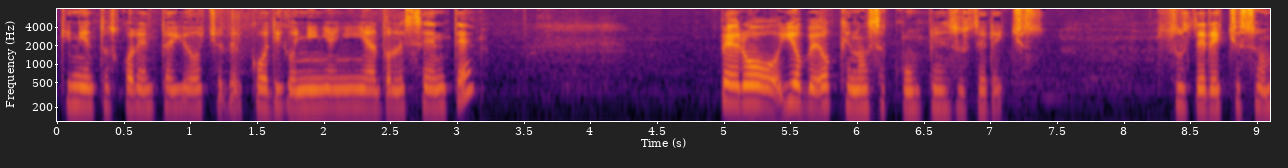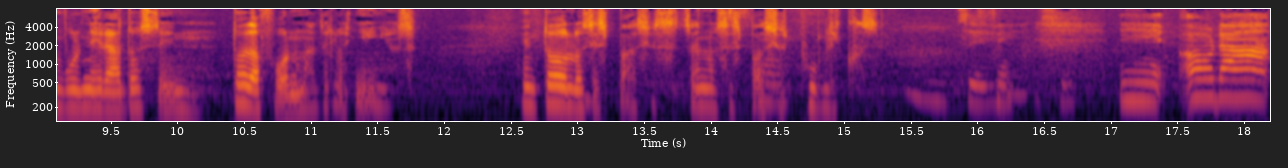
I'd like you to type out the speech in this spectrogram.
548 del Código Niña Niña Adolescente, pero yo veo que no se cumplen sus derechos. Sus derechos son vulnerados en toda forma de los niños, en todos los espacios, en los espacios públicos. Sí. Y ahora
